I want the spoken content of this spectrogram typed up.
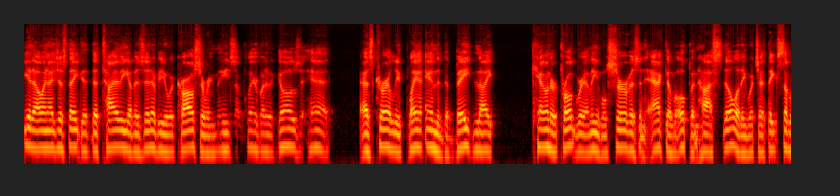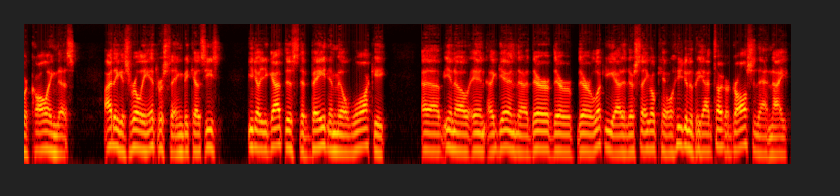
You know, and I just think that the timing of his interview with Carlson remains unclear. But if it goes ahead as currently planned, the debate night counter programming will serve as an act of open hostility, which I think some are calling this. I think it's really interesting because he's, you know, you got this debate in Milwaukee uh, you know, and again, uh, they're they're they're looking at it. They're saying, okay, well, he's going to be on Tucker Carlson that night.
